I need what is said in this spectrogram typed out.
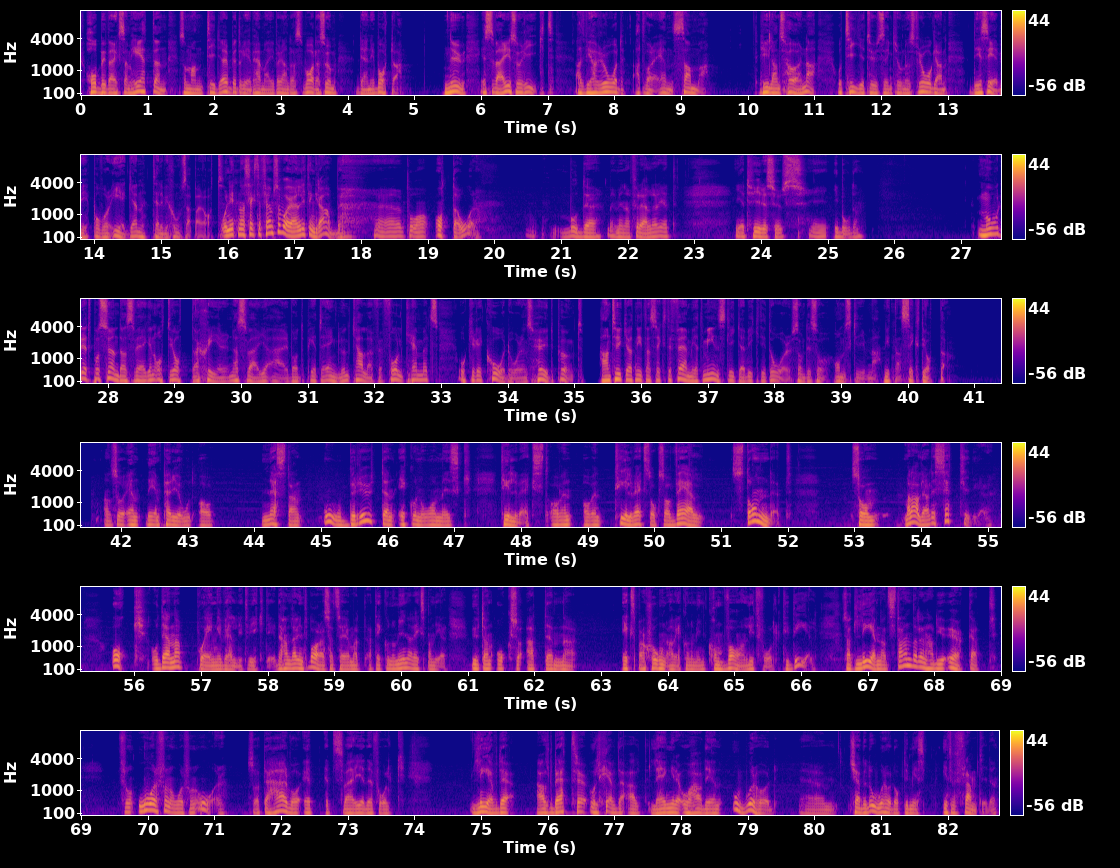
Hobbyverksamheten som man tidigare bedrev hemma i varandras vardagsrum, den är borta. Nu är Sverige så rikt att vi har råd att vara ensamma. Hylands hörna och 10 000 kronors frågan det ser vi på vår egen televisionsapparat. Och 1965 så var jag en liten grabb eh, på åtta år. Bodde med mina föräldrar i ett, i ett hyreshus i, i Boden. Mordet på Söndagsvägen 88 sker när Sverige är vad Peter Englund kallar för folkhemmets och rekordårens höjdpunkt. Han tycker att 1965 är ett minst lika viktigt år som det så omskrivna 1968. Alltså en, det är en period av nästan obruten ekonomisk tillväxt, av en, av en tillväxt också av välståndet som man aldrig hade sett tidigare. Och, och denna poäng är väldigt viktig, det handlar inte bara så att säga om att, att ekonomin har expanderat, utan också att denna expansion av ekonomin kom vanligt folk till del. Så att levnadsstandarden hade ju ökat från år från år från år. Så att det här var ett, ett Sverige där folk levde allt bättre och levde allt längre och hade en oerhörd, eh, kände en oerhörd optimism inför framtiden.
